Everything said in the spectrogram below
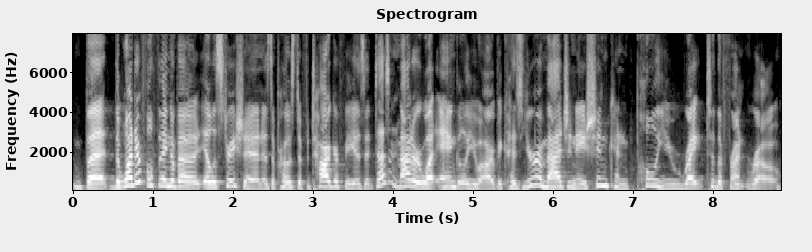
But the wonderful thing about illustration as opposed to photography is it doesn't matter what angle you are because your imagination can pull you right to the front row.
